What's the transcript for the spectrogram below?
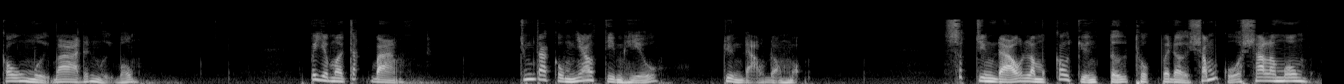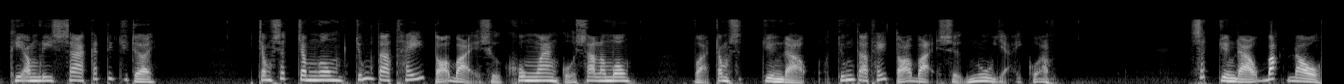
câu 13 đến 14. Bây giờ mời các bạn chúng ta cùng nhau tìm hiểu truyền đạo đoạn 1. Sách truyền đạo là một câu chuyện tự thuật về đời sống của Salomon khi ông đi xa cách Đức Chúa Trời. Trong sách châm ngôn, chúng ta thấy tỏ bại sự khôn ngoan của Salomon, và trong sách truyền đạo, chúng ta thấy tỏ bại sự ngu dại của ông. Sách truyền đạo bắt đầu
